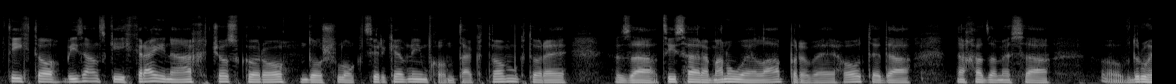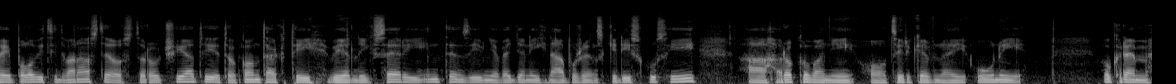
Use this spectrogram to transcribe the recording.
V týchto byzantských krajinách čoskoro došlo k cirkevným kontaktom, ktoré za cisára Manuela I. teda nachádzame sa v druhej polovici 12. storočia tieto kontakty viedli k sérii intenzívne vedených náboženských diskusí a rokovaní o cirkevnej únii. Okrem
